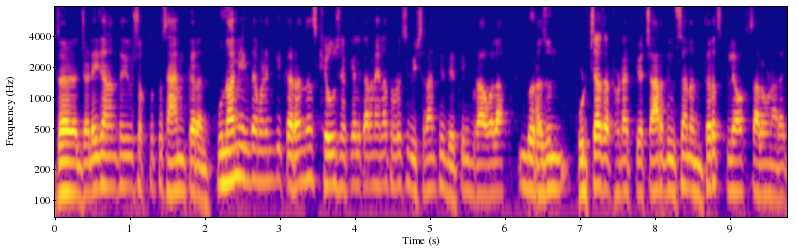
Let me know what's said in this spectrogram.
जर जडेजा नंतर येऊ शकतो तो सॅम करन पुन्हा मी एकदा म्हणेन की करनच खेळू शकेल कारण याला थोडीशी विश्रांती देतील ब्रावला. अजून पुढच्याच आठवड्यात किंवा चार दिवसानंतरच प्ले ऑफ चालू होणार आहेत.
